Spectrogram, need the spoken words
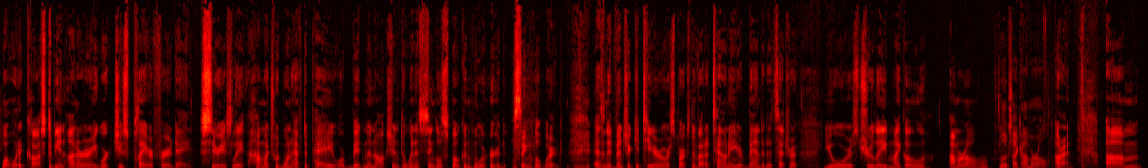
What would it cost to be an honorary work juice player for a day? Seriously, how much would one have to pay or bid in an auction to win a single spoken word, single word, as an adventure Katir or Sparks Nevada Townie or Bandit, etc.? Yours truly, Michael Amaral? Looks like Amaral. All right. Um,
